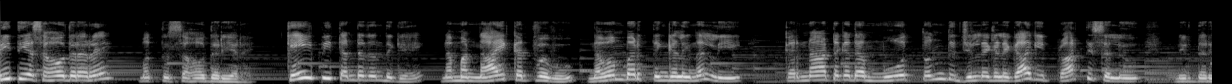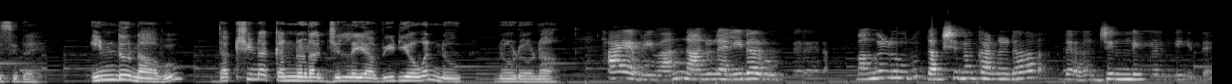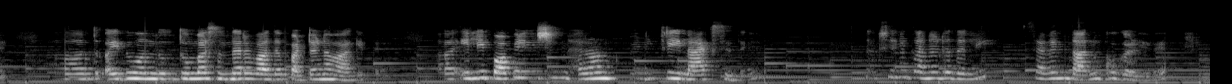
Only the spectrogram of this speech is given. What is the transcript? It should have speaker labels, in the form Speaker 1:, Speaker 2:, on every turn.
Speaker 1: ಪ್ರೀತಿಯ ಸಹೋದರರೇ ಮತ್ತು ಸಹೋದರಿಯರೇ, ಕೆಇಪಿ ತಂಡದೊಂದಿಗೆ ನಮ್ಮ ನಾಯಕತ್ವವು ನವೆಂಬರ್ ತಿಂಗಳಿನಲ್ಲಿ ಕರ್ನಾಟಕದ ಮೂವತ್ತೊಂದು ಜಿಲ್ಲೆಗಳಿಗಾಗಿ ಪ್ರಾರ್ಥಿಸಲು ನಿರ್ಧರಿಸಿದೆ. ಇಂದು ನಾವು ದಕ್ಷಿಣ ಕನ್ನಡ ಜಿಲ್ಲೆಯ ವಿಡಿಯೋವನ್ನು ನೋಡೋಣ.
Speaker 2: ಹಾಯ್ ಎವ್ರಿವನ್ ನಾನು ರೂತ್ ಮಂಗಳೂರು ದಕ್ಷಿಣ ಕನ್ನಡ ಜಿಲ್ಲೆಯಲ್ಲಿ ಇದೆ. ಇದು ಒಂದು ತುಂಬಾ ಸುಂದರವಾದ ಪಟ್ಟಣವಾಗಿದೆ. ಇಲ್ಲಿ population around twenty three lakhs ಇದೆ. ದಕ್ಷಿಣ ಕನ್ನಡದಲ್ಲಿ ಸೆವೆನ್ ತಾಲೂಕುಗಳಿವೆ.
